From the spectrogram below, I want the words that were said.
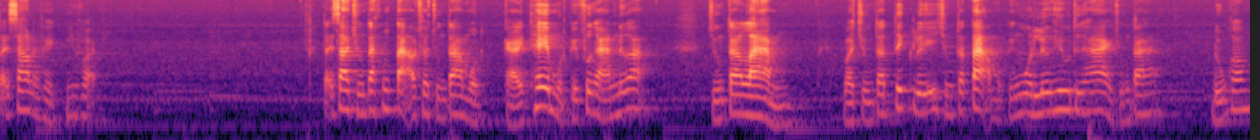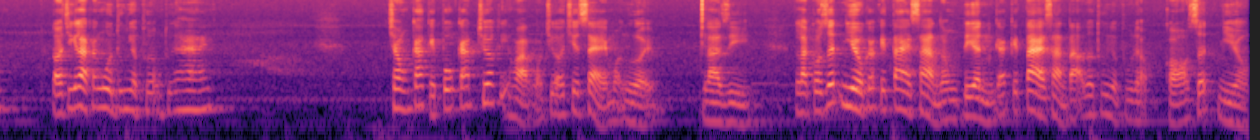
Tại sao lại phải như vậy? Tại sao chúng ta không tạo cho chúng ta một cái, thêm một cái phương án nữa? Chúng ta làm và chúng ta tích lũy, chúng ta tạo một cái nguồn lương hưu thứ hai của chúng ta. Đúng không? Đó chính là các nguồn thu nhập thụ động thứ hai. Trong các cái podcast trước thì Hoàng cũng chưa chia sẻ với mọi người là gì. Là có rất nhiều các cái tài sản dòng tiền, các cái tài sản tạo ra thu nhập thụ động. Có rất nhiều.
